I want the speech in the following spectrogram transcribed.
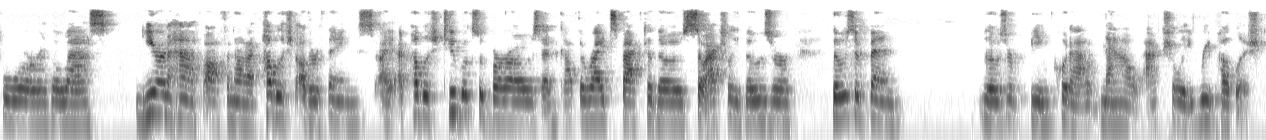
for the last year and a half off and on. I published other things. I, I, published two books with Burroughs and got the rights back to those. So actually those are those have been those are being put out now, actually republished.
